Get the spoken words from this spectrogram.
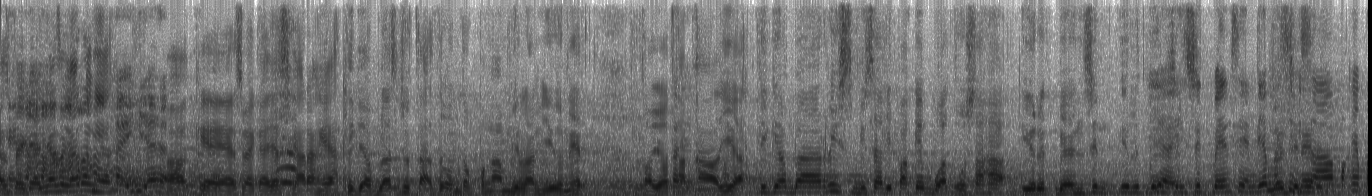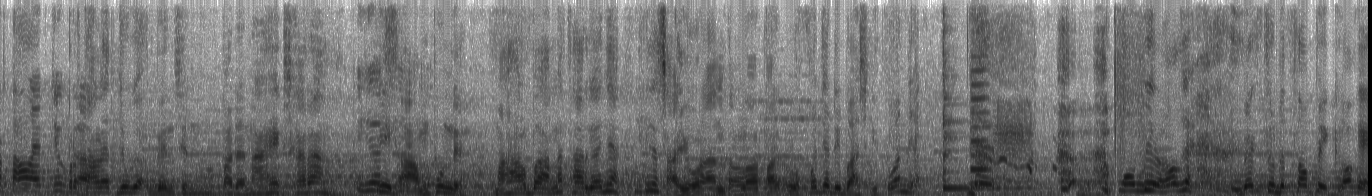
SPK-nya sekarang ya Iya. oke SPK-nya sekarang ya 13 juta tuh untuk pengambilan unit Toyota Toyota. Calya tiga baris bisa dipakai buat usaha irit bensin irit Iya, bensin listrik bensin. Dia masih Bensin bisa irit. pakai pertalite juga. Pertalite juga bensin pada naik sekarang. Iya Ih, sih. ampun deh, mahal banget harganya. Ini sayuran telur, loh kok jadi bahas gituan ya? Mobil, oke. Back to the topic, oke.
